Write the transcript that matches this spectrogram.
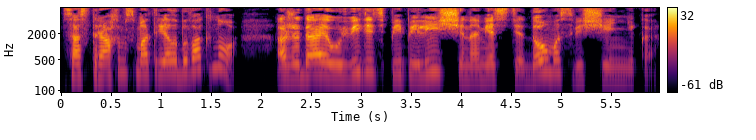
со страхом смотрела бы в окно, ожидая увидеть пепелище на месте дома священника.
